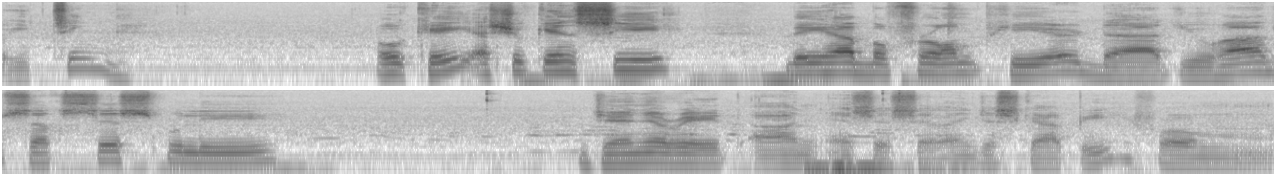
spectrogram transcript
waiting. Okay as you can see they have a prompt here that you have successfully generate an SSL I just copy from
